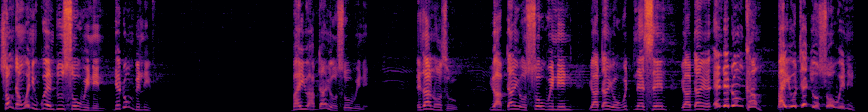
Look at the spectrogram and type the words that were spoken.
Sometimes when you go and do soul winning, they don't believe. But you have done your soul winning. Is that not so? You have done your soul winning, you have done your witnessing, you have done your, and they don't come. But you did your soul winning.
